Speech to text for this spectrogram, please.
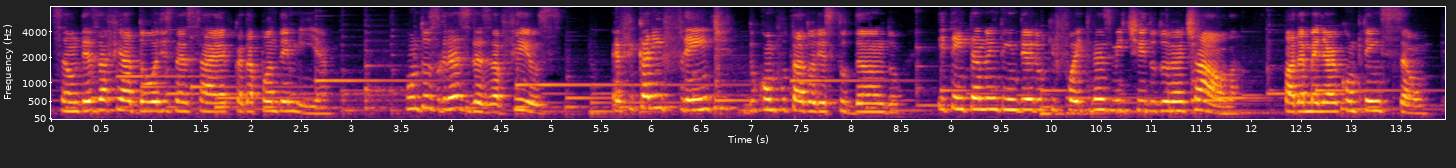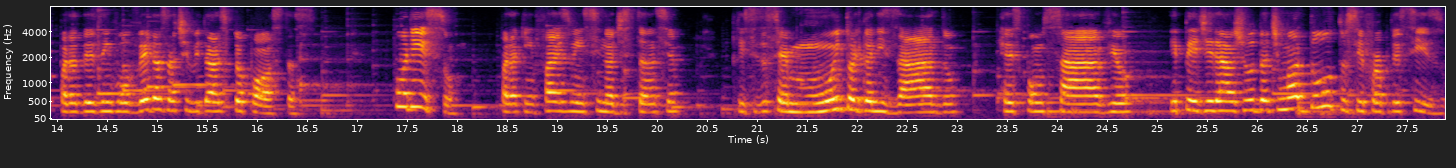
são desafiadores nessa época da pandemia. Um dos grandes desafios é ficar em frente do computador estudando e tentando entender o que foi transmitido durante a aula, para melhor compreensão para desenvolver as atividades propostas. Por isso, para quem faz o ensino à distância, precisa ser muito organizado, responsável e pedir a ajuda de um adulto se for preciso.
